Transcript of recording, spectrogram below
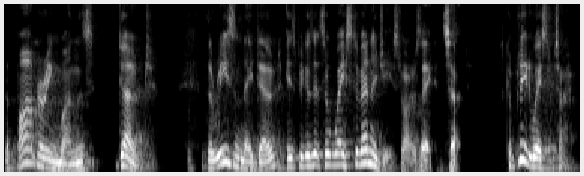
The partnering ones don't. Mm-hmm. The reason they don't is because it's a waste of energy, as far as they're concerned. It's a complete waste of time.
